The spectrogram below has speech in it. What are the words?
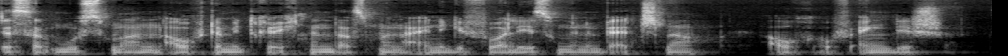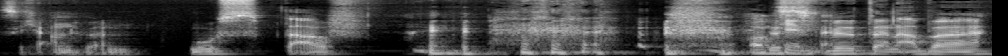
Deshalb muss man auch damit rechnen, dass man einige Vorlesungen im Bachelor auch auf Englisch sich anhören muss, darf. okay. Das wird dann aber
